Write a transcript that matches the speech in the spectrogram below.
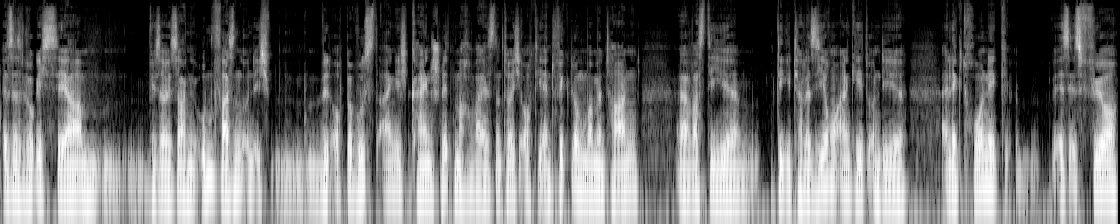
es ist wirklich sehr, wie soll ich sagen, umfassend und ich will auch bewusst eigentlich keinen Schnitt machen, weil es natürlich auch die Entwicklung momentan, äh, was die ähm, Digitalisierung angeht und die Elektronik, es ist für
